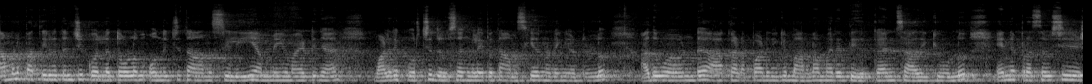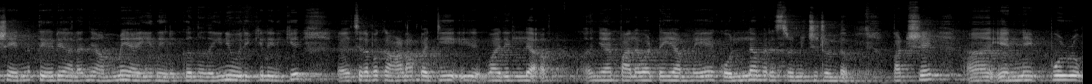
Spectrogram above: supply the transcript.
നമ്മൾ പത്തിരുപത്തഞ്ച് കൊല്ലത്തോളം ഒന്നിച്ച് താമസിച്ചില്ല. ഈ അമ്മയുമായിട്ട് ഞാൻ വളരെ കുറച്ച് ദിവസങ്ങളെ ഇപ്പോൾ താമസിക്കാൻ തുടങ്ങിയിട്ടുള്ളൂ. അതുകൊണ്ട് ആ കടപ്പാട് എനിക്ക് മരണം വരെ തീർക്കാൻ സാധിക്കുകയുള്ളൂ. എന്നെ പ്രസവിച്ച ശേഷം എന്നെ തേടി അലഞ്ഞ അമ്മയായി നിൽക്കുന്നത്. ഇനി ഒരിക്കലും എനിക്ക് ചിലപ്പോൾ കാണാൻ പറ്റി വരില്ല. ഞാൻ പലവട്ടം ഈ അമ്മയെ കൊല്ലാൻ വരെ ശ്രമിച്ചിട്ടുണ്ട്. പക്ഷേ എന്നെ ഇപ്പോഴും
